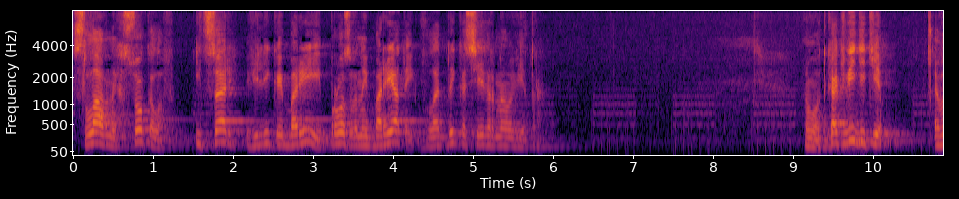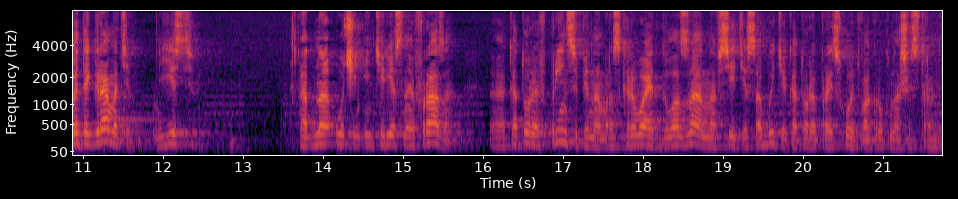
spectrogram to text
славных соколов – и царь Великой Бореи, прозванный Борятой, владыка Северного ветра. Вот. Как видите, в этой грамоте есть одна очень интересная фраза, э, которая, в принципе, нам раскрывает глаза на все те события, которые происходят вокруг нашей страны.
